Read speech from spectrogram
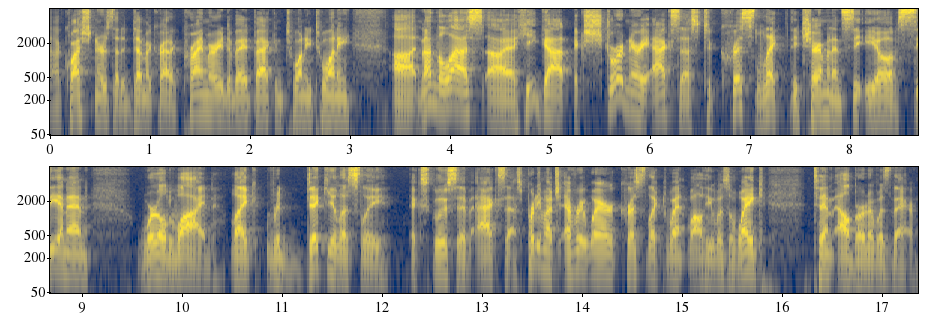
uh, questioners at a Democratic primary debate back in 2020. Uh, nonetheless, uh, he got extraordinary access to Chris Licht, the chairman and CEO of CNN Worldwide, like ridiculously exclusive access. Pretty much everywhere Chris Licht went while he was awake, Tim Alberta was there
